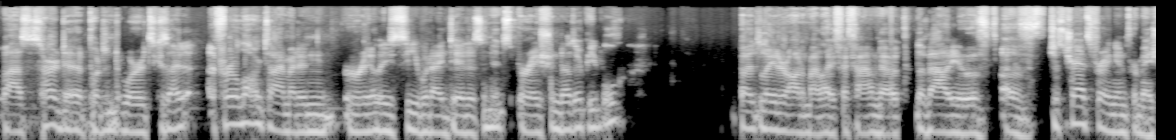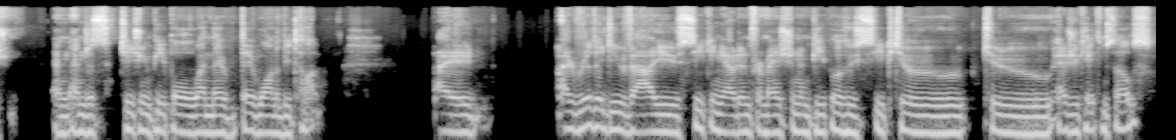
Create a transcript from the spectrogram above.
well, it's hard to put into words because I for a long time I didn't really see what I did as an inspiration to other people. But later on in my life I found out the value of of just transferring information and, and just teaching people when they, they want to be taught. I I really do value seeking out information and people who seek to to educate themselves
